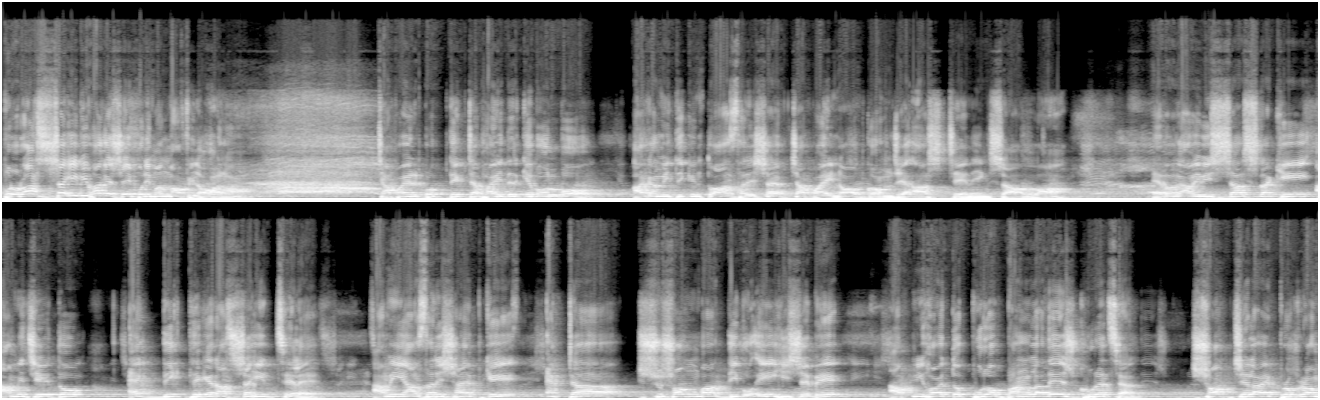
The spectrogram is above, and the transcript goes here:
পুরো রাজশাহী বিভাগে সেই পরিমাণ মাহফিল হয় না। চাপায়ের প্রত্যেকটা ভাইদেরকে বলব, আগামীতে কিন্তু আজহারি সাহেব চাপাই নবগঞ্জে আসছেন ইনশাআল্লাহ। এবং আমি বিশ্বাস রাখি, আমি যেহেতু একদিক থেকে রাজশাহীর ছেলে, আমি আজহারি সাহেবকে একটা সুসংবাদ দিব এই হিসেবে আপনি হয়তো পুরো বাংলাদেশ ঘুরেছেন, সব জেলায় প্রোগ্রাম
